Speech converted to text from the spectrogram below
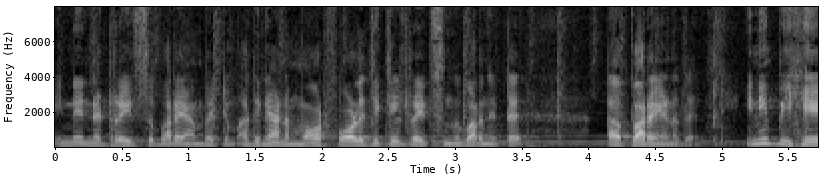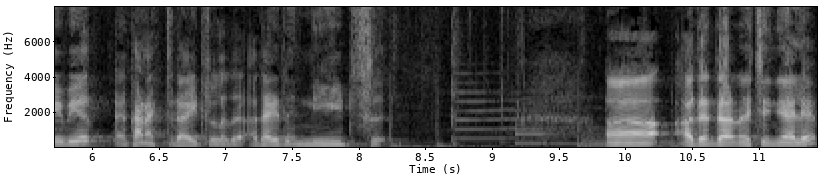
ഇന്ന ഇന്ന ട്രേറ്റ്സ് പറയാൻ പറ്റും. അതിനാണ് മോർഫോളജിക്കൽ ട്രേറ്റ്സ് എന്ന് പറഞ്ഞിട്ട് പറയണത്. ഇനി ബിഹേവിയർ കണക്റ്റഡ് ആയിട്ടുള്ളത് അതായത് നീഡ്സ് അതെന്താണെന്ന് വെച്ച് കഴിഞ്ഞാൽ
